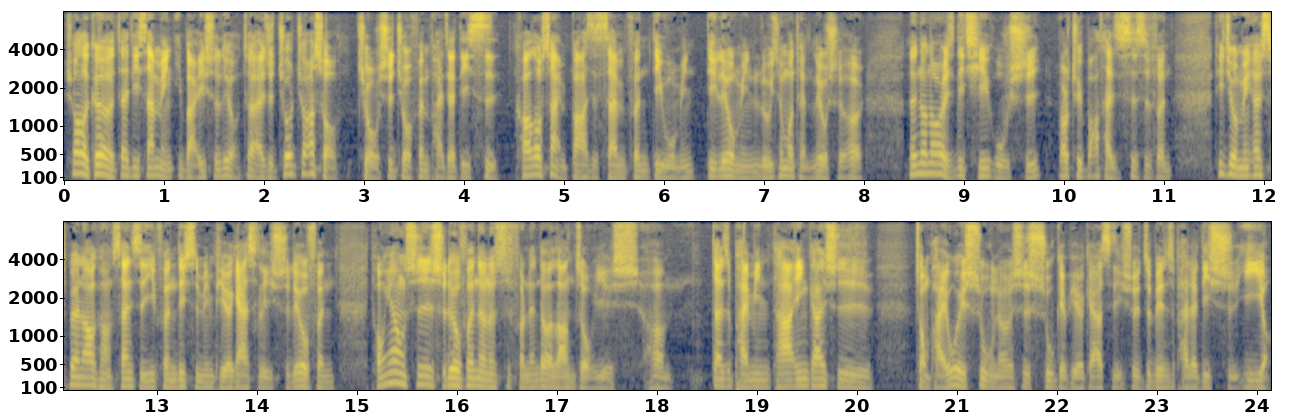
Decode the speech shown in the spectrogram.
肖勒克在第三名，一百一十六。再来是 George Russell，九十九分排在第四。Carlos Sainz 八十三分，第五名。第六名 Lewis Hamilton 六十二。Lando Norris 第七，五十。Valtteri Bottas 四十分。第九名 Esteban Ocon 三十一分。第十名 Pierre Gasly 十六分。同样是十六分的呢是 Fernando Alonso 也是哈、但是排名他应该是总排位数呢是输给 Pierre Gasly，所以这边是排在第十一哦。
